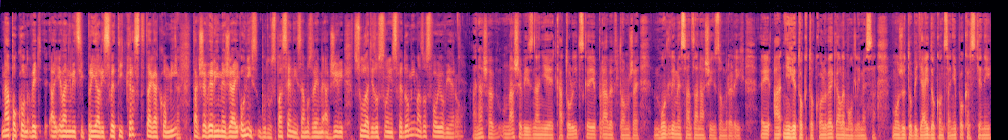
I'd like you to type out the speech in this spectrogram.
Napokon, veď aj evanilici prijali svetý krst, tak ako my, tak. takže veríme, že aj oni budú spasení, samozrejme, ak žili v súlade so svojím svedomím a so svojou vierou. A naša, naše význanie katolícke je práve v tom, že modlíme sa za našich zomrelých. Hej, a nech je to ktokoľvek, ale modlíme sa. Môžu to byť aj dokonca nepo pokrstení,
